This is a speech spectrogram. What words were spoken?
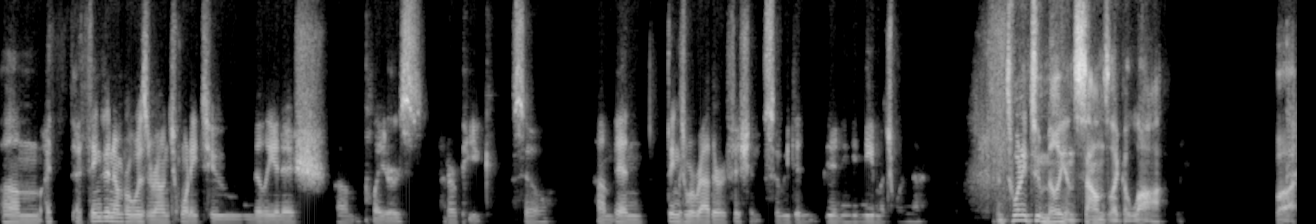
um I I think the number was around 22 million-ish um, players at our peak. So um and things were rather efficient, so we didn't we didn't need much more than that. And 22 million sounds like a lot, but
